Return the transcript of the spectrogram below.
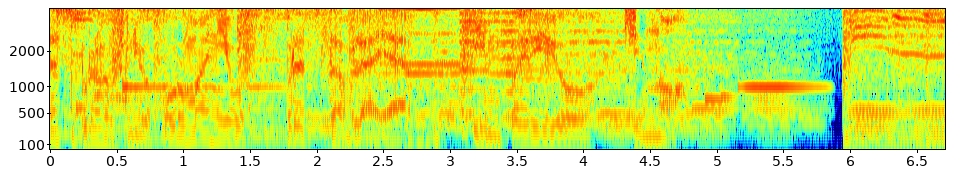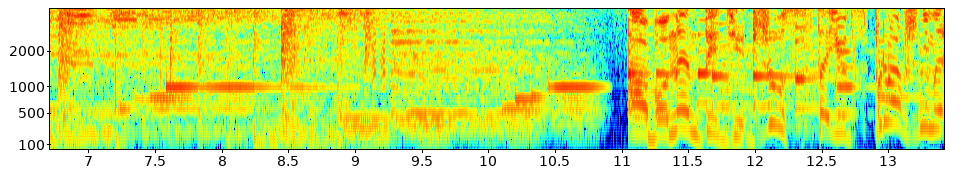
Для справжніх гурманів представляє імперію кіно. Абоненти Діджус стають справжніми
